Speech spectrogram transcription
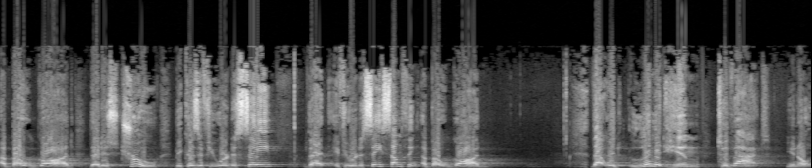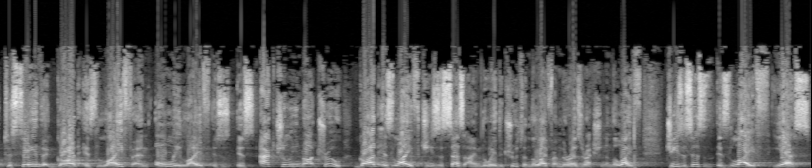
about God that is true. Because if you were to say that if you were to say something about God that would limit him to that. You know, to say that God is life and only life is, is actually not true. God is life. Jesus says, I am the way, the truth, and the life. I'm the resurrection and the life. Jesus is, is life, yes.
